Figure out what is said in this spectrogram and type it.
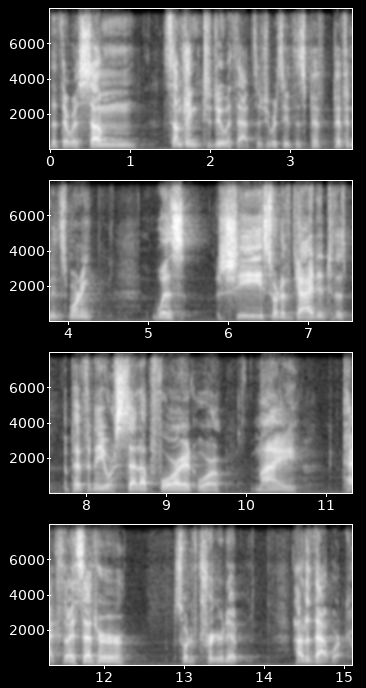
that there was some something to do with that. So she received this epiphany this morning. Was she sort of guided to this epiphany or set up for it, or my text that I sent her sort of triggered it? How did that work?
